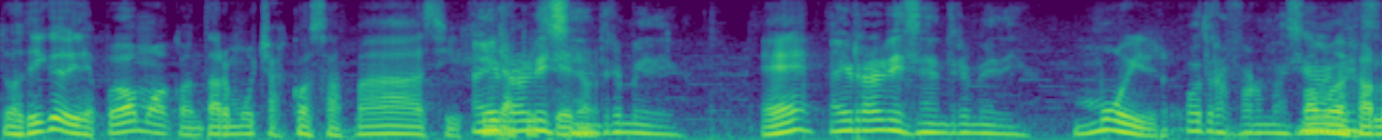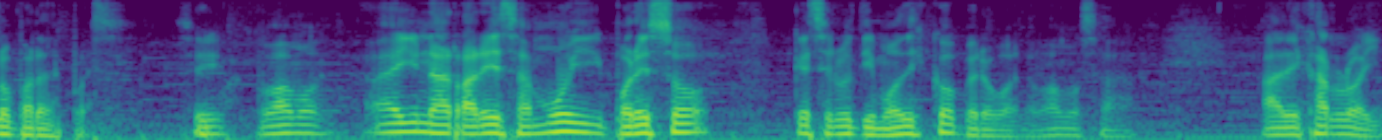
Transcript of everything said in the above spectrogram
Dos discos y después vamos a contar muchas cosas más y Hay rarezas entre medio. ¿Eh? Hay rarezas entre medio. Muy Otra formación. Vamos a dejarlo para después. ¿sí? Vamos, hay una rareza muy, por eso que es el último disco, pero bueno, vamos a, a dejarlo ahí.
